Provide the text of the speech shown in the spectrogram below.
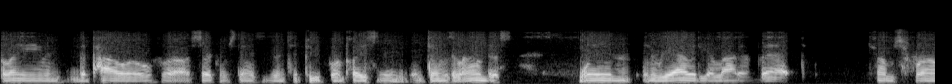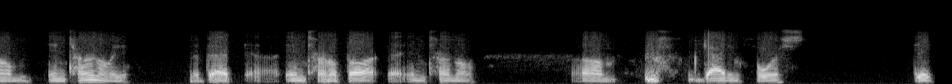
blame and the power over our circumstances into people and places and, and things around us, when in reality, a lot of that comes from internally, that that uh, internal thought, that internal um, guiding force that's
